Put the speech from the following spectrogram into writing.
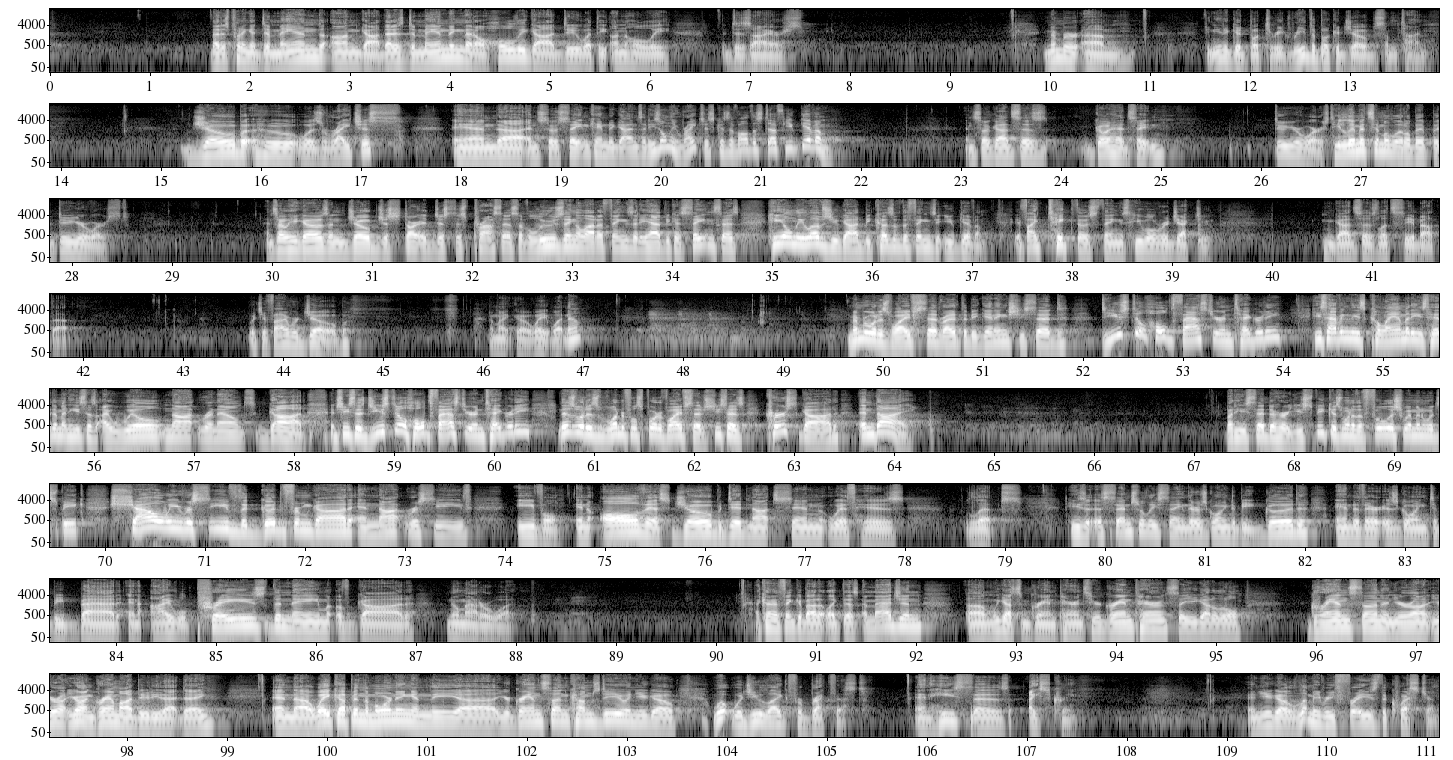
That is putting a demand on God. That is demanding that a holy God do what the unholy desires. Remember, um, if you need a good book to read, read the book of Job sometime. Job, who was righteous, and, uh, and so Satan came to God and said, He's only righteous because of all the stuff you give him. And so God says, Go ahead, Satan. Do your worst. He limits him a little bit, but do your worst. And so he goes, and Job just started just this process of losing a lot of things that he had because Satan says, He only loves you, God, because of the things that you give him. If I take those things, he will reject you. And God says, let's see about that. Which, if I were Job, I might go, wait, what now? Remember what his wife said right at the beginning? She said, Do you still hold fast your integrity? He's having these calamities hit him, and he says, I will not renounce God. And she says, Do you still hold fast your integrity? This is what his wonderful sportive wife says. She says, Curse God and die. But he said to her, You speak as one of the foolish women would speak. Shall we receive the good from God and not receive evil? In all this, Job did not sin with his lips. He's essentially saying there's going to be good and there is going to be bad, and I will praise the name of God no matter what. I kind of think about it like this Imagine um, we got some grandparents here. Grandparents, say you got a little grandson and you're on, you're on, you're on grandma duty that day. And uh, wake up in the morning and the, uh, your grandson comes to you and you go, What would you like for breakfast? And he says, Ice cream. And you go, Let me rephrase the question.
